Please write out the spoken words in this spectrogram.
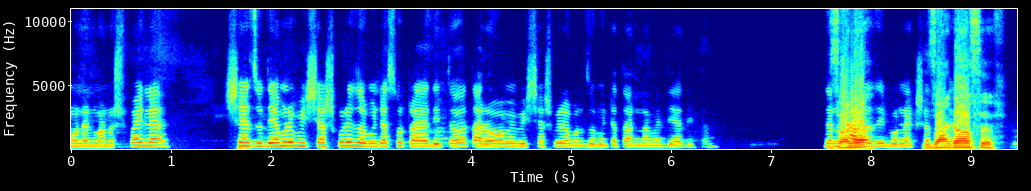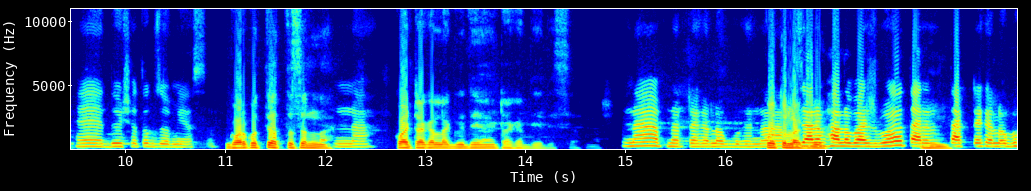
মনের মানুষ পাইলে সে যদি আমরা বিশ্বাস করে জমিটা ছুটাইয়া দিত, তারাও আমি বিশ্বাস করে আমার জমিটা তার নামে দিয়ে দিতাম। জায়গা- সারা জীবন একসাথে জায়গা থাকি। আছে? হ্যাঁ দুই শতক জমি আছে। ঘর করতে পারতেছেন না? না। কয় টাকা লাগবে? দিয়ে আমি টাকা দিয়ে দিচ্ছি না আপনার টাকা লাগবে কেন আমি যারা ভালোবাসবো তার তার টাকা লবো।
